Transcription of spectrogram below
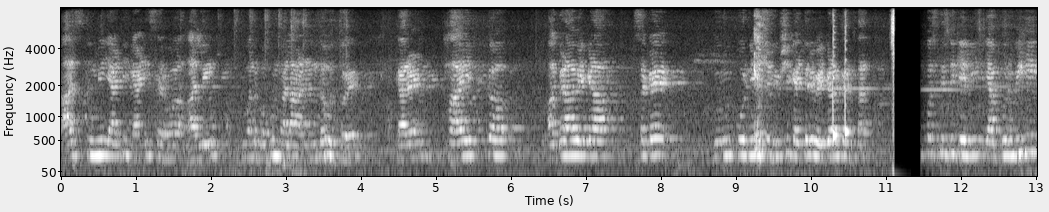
आज तुम्ही या ठिकाणी सर्व आले. तुम्हाला बघून मला आनंद होतोय. कारण हा एक आगळा वेगळा सगळे गुरुपौर्णिमेच्या दिवशी काहीतरी वेगळं करतात. उपस्थिती केली. यापूर्वीही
